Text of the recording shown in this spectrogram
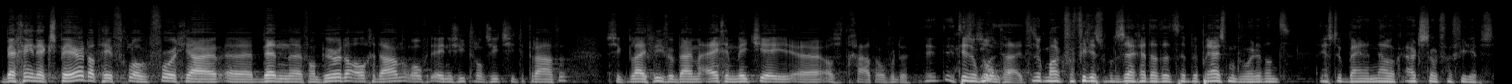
ik ben geen expert, dat heeft geloof ik vorig jaar uh, Ben van Beurden al gedaan om over de energietransitie te praten. Dus ik blijf liever bij mijn eigen métier uh, als het gaat over de het, het is ook, gezondheid. Het is ook makkelijk voor Philips om te zeggen dat het beprijsd moet worden, want er is natuurlijk bijna nauwelijks uitstoot van Philips.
